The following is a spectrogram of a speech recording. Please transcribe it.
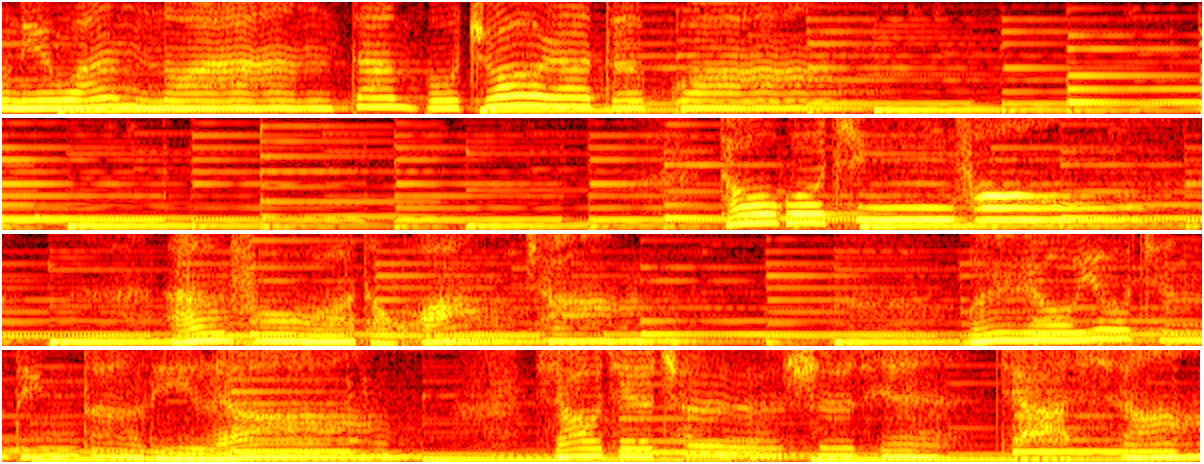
有你温暖但不灼热的光，透过清风，安抚我的慌张，温柔又坚定的力量，小姐承认世界假象。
